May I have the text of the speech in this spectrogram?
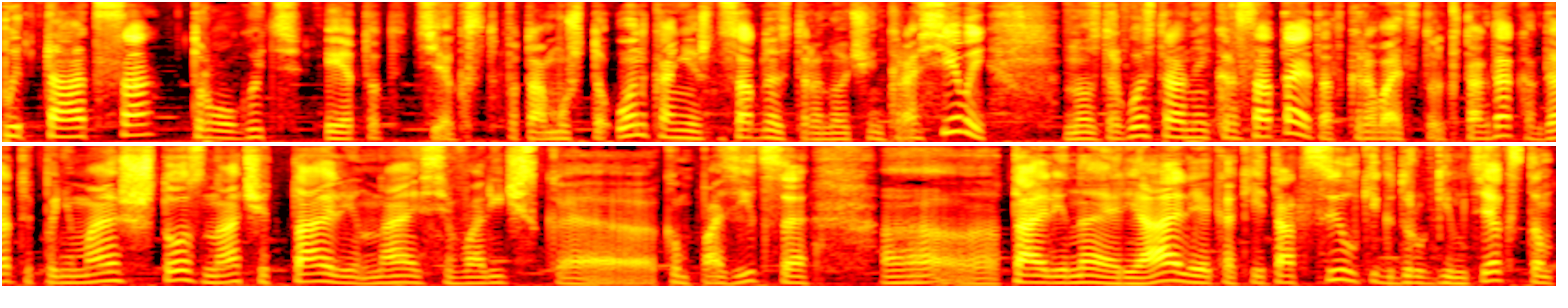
пытаться трогать этот текст, потому что он, конечно, с одной стороны очень красивый, но с другой стороны красота это открывается только тогда, когда ты понимаешь, что значит та или иная символическая композиция, э, та или иная реалия, какие-то отсылки к другим текстам.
